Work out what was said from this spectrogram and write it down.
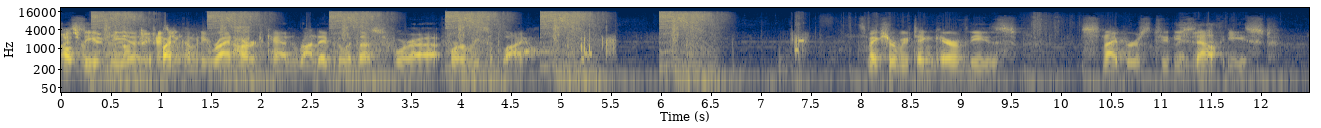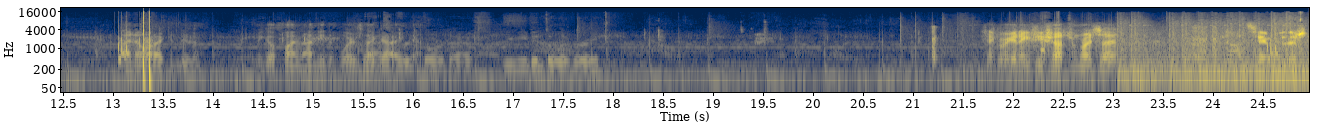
I'll see if the uh, if fighting company Reinhardt can rendezvous with us for uh, for a resupply. Let's make sure we've taken care of these snipers to the Wait a minute. southeast. I know what I can do. Let me go find. I need. To, where's that guy Ask for again? DoorDash. You need a delivery. Think we're getting a few shots from right side? No, it's same position.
